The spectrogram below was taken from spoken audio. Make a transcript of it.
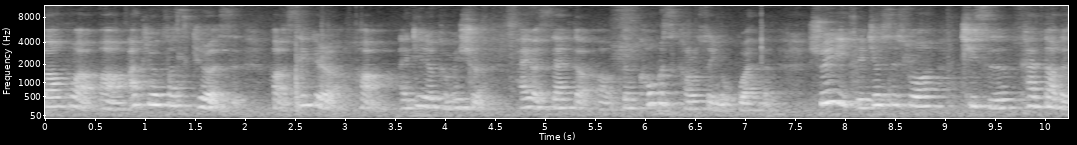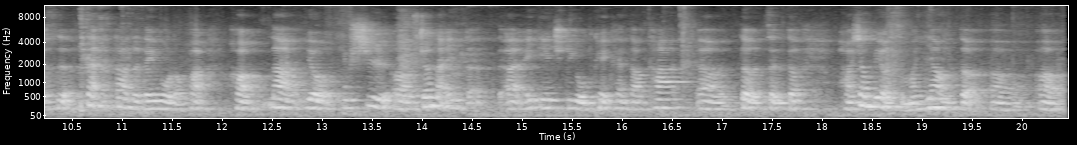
包括呃 oculofasciculus 好 singular 哈 anterior commissure，还有三个呃跟 corpus callosum 有关的，所以也就是说，其实看到的是在大的 level 的话。好，那有不是呃 j o n a A 的呃 ADHD，我们可以看到它呃的整个好像没有什么样的呃呃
